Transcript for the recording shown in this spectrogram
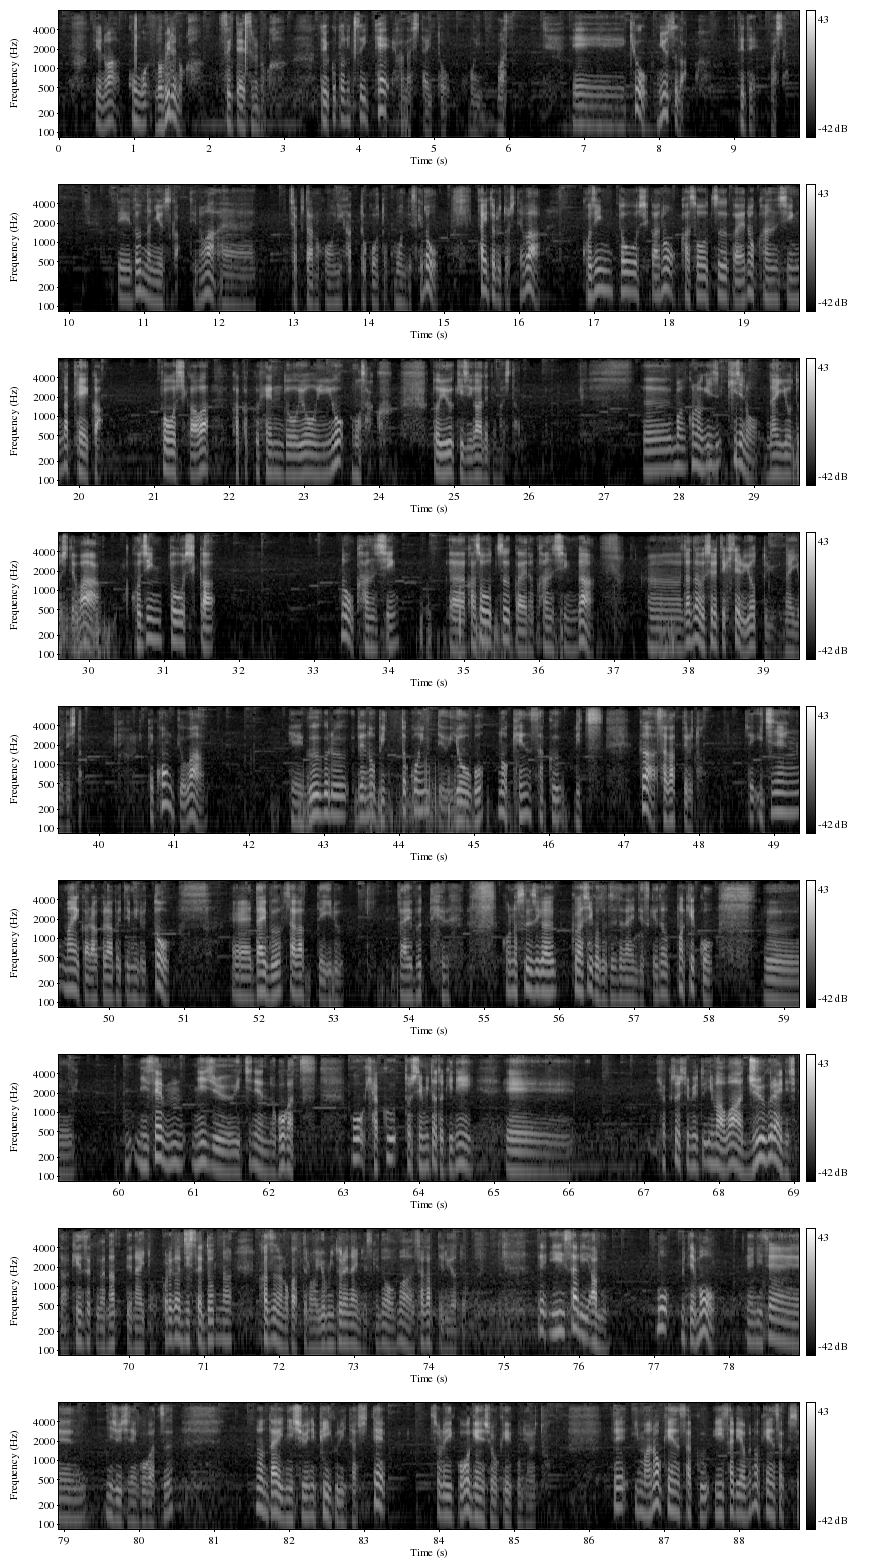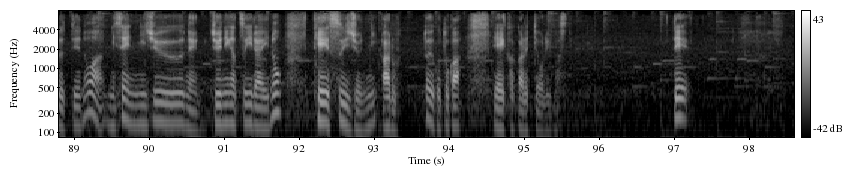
ていうのは今後伸びるのか、衰退するのかということについて話したいと思います。えー、今日ニュースが出てました。で、どんなニュースかっていうのは、えー、チャプターの方に貼っとこうと思うんですけど、タイトルとしては、個人投資家の仮想通貨への関心が低下。投資家は価格変動要因を模索という記事が出てました。まあ、この記事の内容としては、個人投資家の関心、仮想通貨への関心がうんだんだん薄れてきてるよという内容でした。で根拠は、えー、Google でのビットコインっていう用語の検索率が下がってると。で1年前から比べてみると、えー、だいぶ下がっている。だいぶっていうこの数字が詳しいこと出てないんですけど、まあ、結構、2021年の5月を100として見たときに、えー、100として見ると今は10ぐらいにしか検索がなってないと。これが実際どんな数なのかっていうのが読み取れないんですけど、まあ下がってるよと。で、イーサリアムも見ても、2021年5月の第2週にピークに達して、それ以降は減少傾向にあると。で、今の検索、イーサリアムの検索数っていうのは2020年12月以来の低水準にあるということが、えー、書かれております。で、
